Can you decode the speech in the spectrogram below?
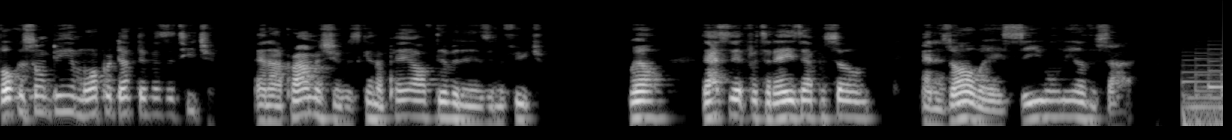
focus on being more productive as a teacher. And I promise you, it's going to pay off dividends in the future. Well, that's it for today's episode. And as always, see you on the other side.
